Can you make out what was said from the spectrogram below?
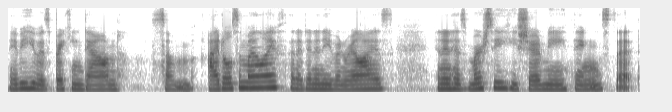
Maybe He was breaking down some idols in my life that I didn't even realize. And in His mercy, He showed me things that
